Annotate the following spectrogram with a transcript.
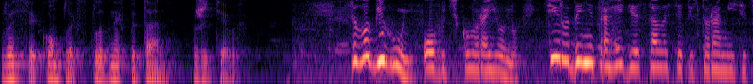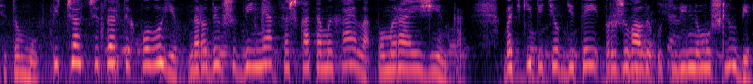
весь цей комплекс складних питань життєвих. Село Бігунь Овруцького району. Цій родині трагедія сталася півтора місяці тому. Під час четвертих пологів, народивши двійнят Сашка та Михайла, помирає жінка. Батьки п'ятьох дітей проживали у цивільному шлюбі,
